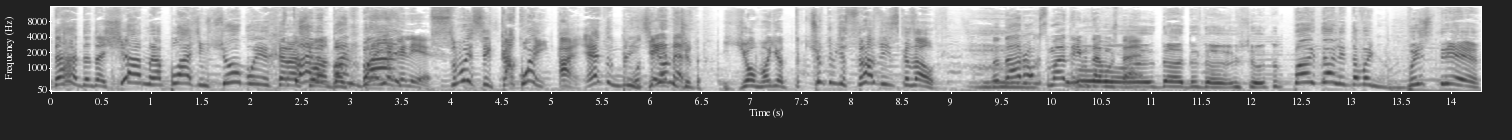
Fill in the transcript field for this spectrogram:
да, да, да, ща мы оплатим, все будет хорошо, Стой, Антон. Ай, в смысле, какой? А, этот, блин, Вот зеленый что-то. Ё-моё, так что ты мне сразу не сказал? На дорог смотри, потому что. Да, да, да, все, тут погнали, давай быстрее.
